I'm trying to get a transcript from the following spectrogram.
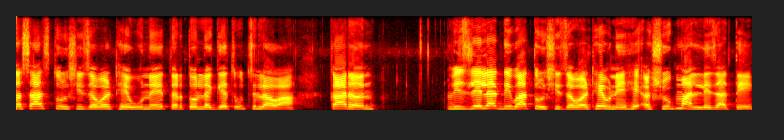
तसाच तुळशीजवळ ठेवू नये तर तो लगेच उचलावा. कारण विजलेला दिवा तुळशीजवळ ठेवणे हे अशुभ मानले जाते.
